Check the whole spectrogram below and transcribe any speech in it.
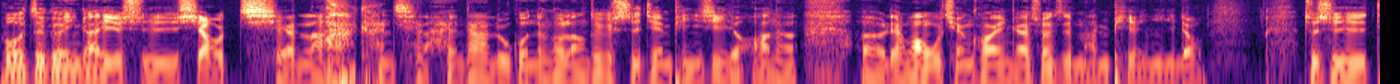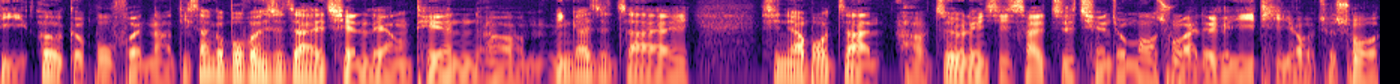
不过这个应该也是小钱啦，看起来。那如果能够让这个事件平息的话呢，呃，两万五千块应该算是蛮便宜的。这是第二个部分。那第三个部分是在前两天，呃，应该是在新加坡站呃自由练习赛之前就冒出来的一个议题哦，就说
